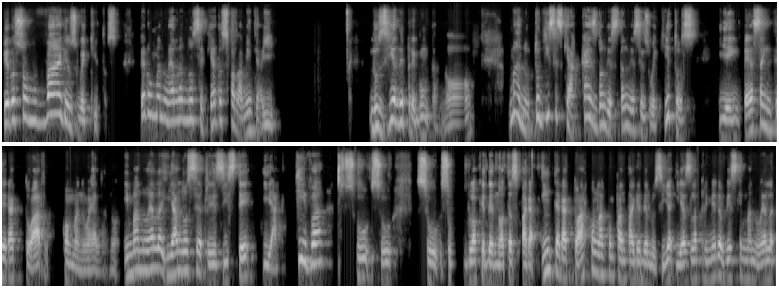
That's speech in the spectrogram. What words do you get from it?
Pero son varios huequitos. Pero Manuela no se queda solamente ahí. Lucía le pregunta, ¿no? Mano, tú dices que acá es donde están esos huequitos? Y empieza a interactuar con Manuela, ¿no? Y Manuela ya no se resiste y activa su, su, su, bloque de notas para interactuar con la pantalla de Lucía y es la primera vez que Manuela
